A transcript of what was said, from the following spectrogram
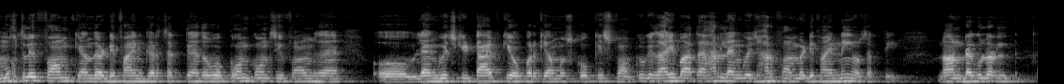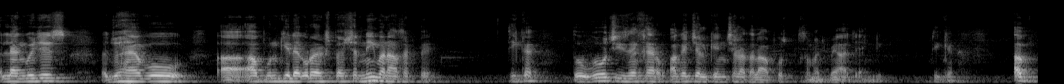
मुख्तलिफ़ फॉर्म के अंदर डिफ़ाइन कर सकते हैं। तो वो कौन कौन सी फॉर्म्स हैं? लैंग्वेज की टाइप के ऊपर कि हम उसको किस फॉर्म क्योंकि ज़ाहिर बात है, हर लैंग्वेज हर फॉर्म में डिफ़ाइन नहीं हो सकती। नॉन रेगुलर लैंग्वेजेस जो हैं वो आप उनकी रेगुलर एक्सप्रेशन नहीं बना सकते। ठीक है? तो वो चीज़ें खैर आगे चल के इंशाल्लाह ताला आपको समझ में आ जाएँगी। ठीक है? अब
